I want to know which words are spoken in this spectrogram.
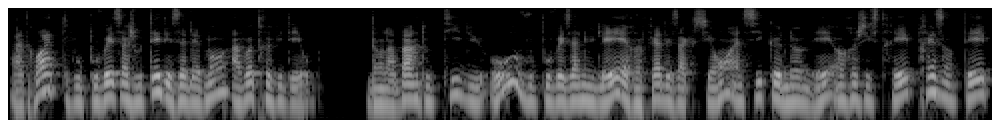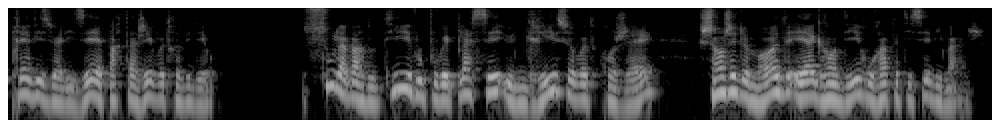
À droite, vous pouvez ajouter des éléments à votre vidéo. Dans la barre d'outils du haut, vous pouvez annuler et refaire des actions ainsi que nommer, enregistrer, présenter, prévisualiser et partager votre vidéo. Sous la barre d'outils, vous pouvez placer une grille sur votre projet, changer de mode et agrandir ou rapetisser l'image.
